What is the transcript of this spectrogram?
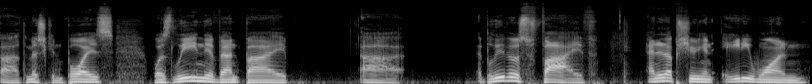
uh, the Michigan boys, was leading the event by uh, I believe it was five. Ended up shooting an 81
